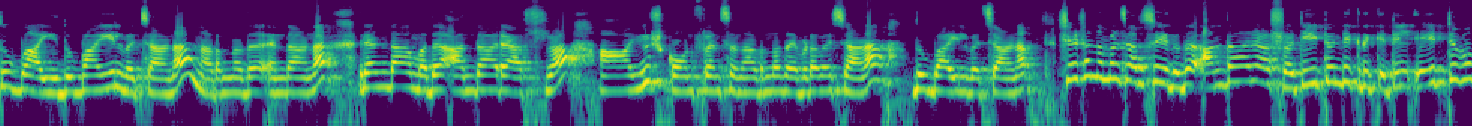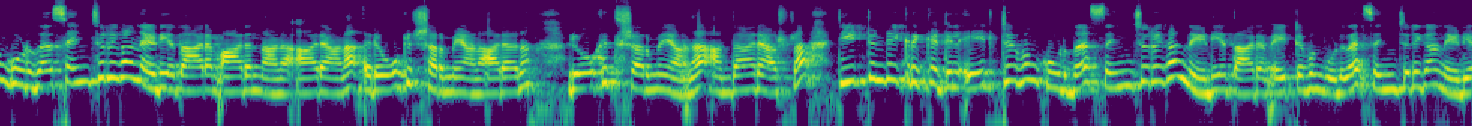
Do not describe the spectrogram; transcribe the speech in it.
ദുബായി. ദുബായിൽ വെച്ചാണ് നടന്നത്. എന്താണ്? രണ്ടാമത് അന്താരാഷ്ട്ര ആയുഷ് കോൺഫറൻസ് നടന്നത് എവിടെ വെച്ചാണ്? ദുബായിൽ വെച്ചാണ്. ശേഷം നമ്മൾ ചർച്ച ചെയ്തത് അന്താരാഷ്ട്ര ടി ട്വന്റി ക്രിക്കറ്റിൽ ഏറ്റവും കൂടുതൽ സെഞ്ചുറികൾ നേടിയ താരം ആരെന്നാണ്? ആരാണ്? രോഹിത് ശർമ്മയാണ്. ആരാണ്? രോഹിത് ശർമ്മയാണ് അന്താരാഷ്ട്ര ടി ട്വന്റി ക്രിക്കറ്റിൽ ഏറ്റവും കൂടുതൽ സെഞ്ചുറികൾ നേടിയ താരം. ഏറ്റവും കൂടുതൽ സെഞ്ചുറികൾ നേടിയ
